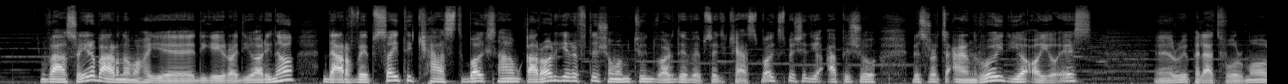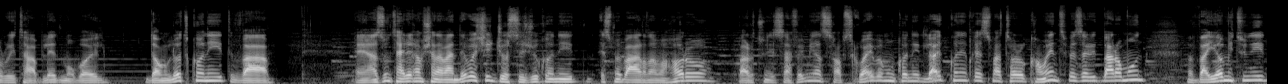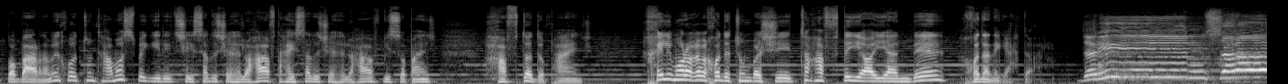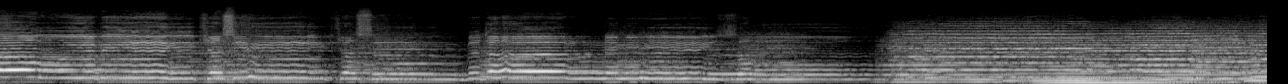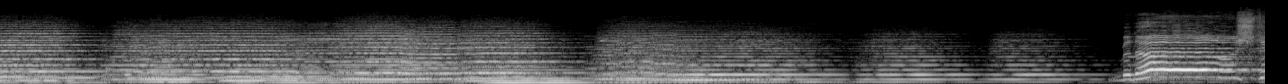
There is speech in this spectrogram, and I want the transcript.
و سایر برنامه های دیگه رادیو آرینا در وبسایت Castbox هم قرار گرفته. شما می‌تونید وارد وبسایت Castbox بشید یا app ش رو به صورت اندروید یا iOS روی پلتفرما روی تبلت موبایل دانلود کنید و از اون طریق هم شنونده باشید جستجو کنید اسم برنامه ها رو براتون یه صفحه میاد subscribe مون کنید لایک کنید قسمت ها رو کامنت بذارید برامون و یا می‌تونید با برنامه خودتون تماس بگیرید 647 847 25 75 خیلی مراقب خودتون باشید. تا هفته آینده خدا نگهدار. در این سرای بی کسی کسی به در نمی‌زنه به دشت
